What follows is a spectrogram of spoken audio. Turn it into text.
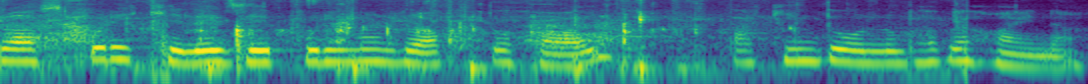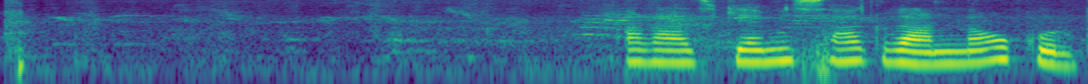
রস করে খেলে যে পরিমাণ রক্ত হয়, তা কিন্তু অন্যভাবে হয় না। আর আজকে আমি শাক রান্নাও করব।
